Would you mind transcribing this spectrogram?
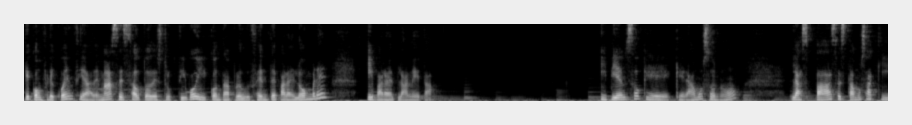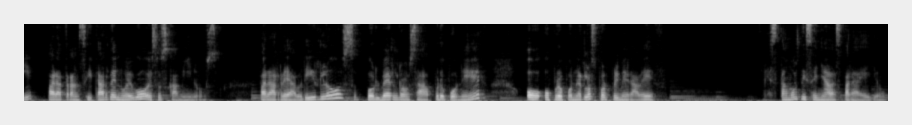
que con frecuencia además es autodestructivo y contraproducente para el hombre y para el planeta. Y pienso que, queramos o no, las paz estamos aquí para transitar de nuevo esos caminos, para reabrirlos, volverlos a proponer o, o proponerlos por primera vez. Estamos diseñadas para ello.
